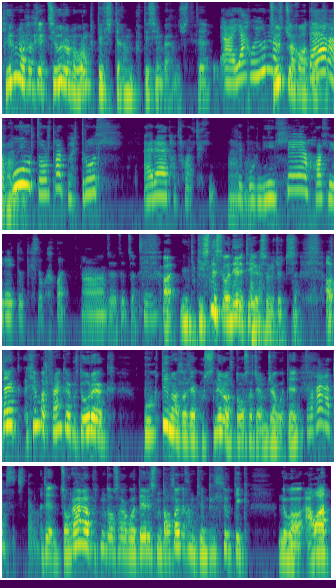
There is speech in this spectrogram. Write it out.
Тэр нь бол яг цэвэр уран бүтээлчдийн бүтээсэн юм байх нь шүү дээ. А яг уу ер нь байгаа бүр 6 дугаар ботрол арай тодорхой болж эхэлнэ. Тэгэхээр бүр нэлээд хол ирээдүүд гэсэн үг байхгүй. Аа за за за. А гиснээс нэрэ тэрийг асуу гэж бодсон. Одоо яг хэн бол Франк Херберт өөрөө яг бүгдийг нь бол яг хүснээр бол дуусгаж амжаагүй те. 6-гаа дуусгаж таагүй. Тий 6-гаа бүтэн дуусгаагүй. Дээрээс нь 7-гийнх нь тэмдэглэлүүдийг нөгөө аваад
